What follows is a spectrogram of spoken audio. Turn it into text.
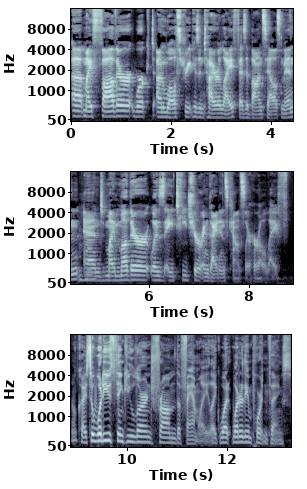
Uh, my father worked on Wall Street his entire life as a bond salesman, and my mother was a teacher and guidance counselor her whole life. Okay. So what do you think you learned from the family? Like what what are the important things?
